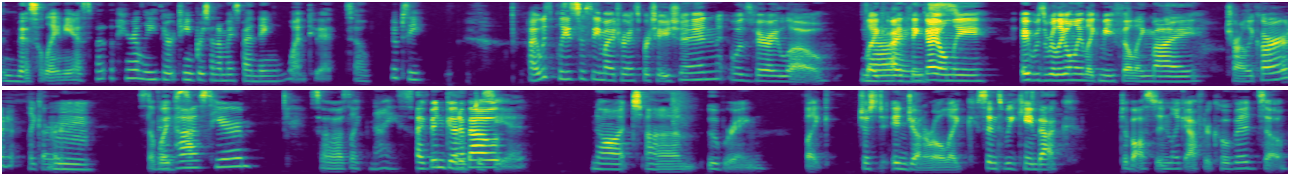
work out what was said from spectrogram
miscellaneous, but apparently 13% of my spending went to it. So oopsie. I was pleased to see my transportation was very low. Like I think I only it was really only like me filling my Charlie card, like our Mm, subway nice. pass here. So I was like, nice. I've been good love about it. not um Ubering, like just in general, like since we came back to Boston like after COVID. So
